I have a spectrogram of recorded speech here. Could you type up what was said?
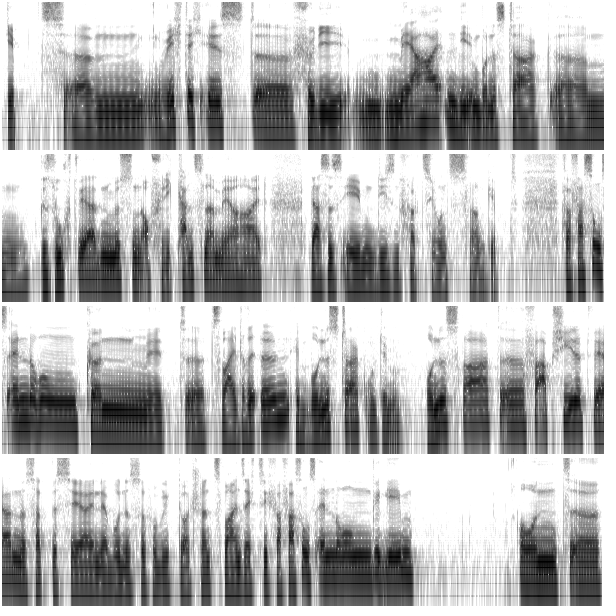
gibt. Ähm, wichtig ist äh, für die Mehrheiten, die im Bundestag ähm, gesucht werden müssen, auch für die Kanzlermehrheit, dass es eben diesen Fraktionszwang gibt. Verfassungsänderungen können mit äh, zwei Dritteln im Bundestag und im Bundesrat äh, verabschiedet werden. Es hat bisher in der Bundesrepublik Deutschland 62 Verfassungsänderungen gegeben. Und äh,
